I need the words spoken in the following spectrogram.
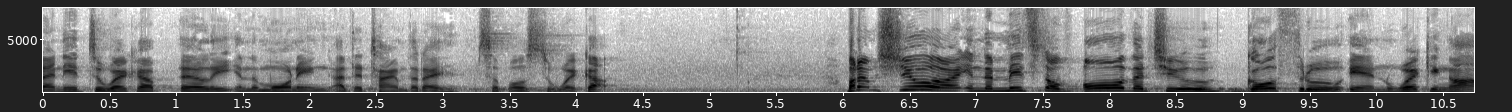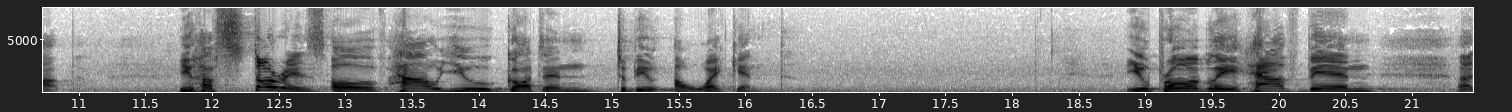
I need to wake up early in the morning at the time that I'm supposed to wake up. But I'm sure in the midst of all that you go through in waking up, you have stories of how you gotten to be awakened. You probably have been uh,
